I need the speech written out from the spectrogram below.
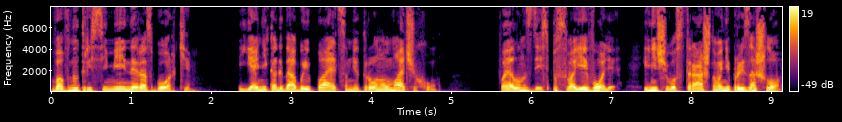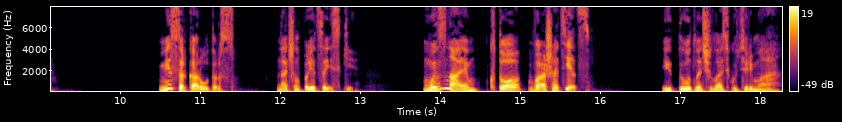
во внутрисемейные разборки. Я никогда бы и пальцем не тронул мачеху. Фэллон здесь по своей воле, и ничего страшного не произошло. «Мистер Карутерс», — начал полицейский, — «мы знаем, кто ваш отец». И тут началась кутерьма.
